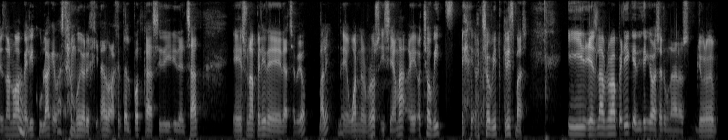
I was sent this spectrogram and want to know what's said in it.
es la nueva hmm. película que va a estar muy original para la gente del podcast y, del chat. es una peli de, HBO, ¿vale? De Warner Bros. y se llama 8 eh, bits 8 bit Christmas. Y es la nueva peli que dicen que va a ser una de las. Yo creo que.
